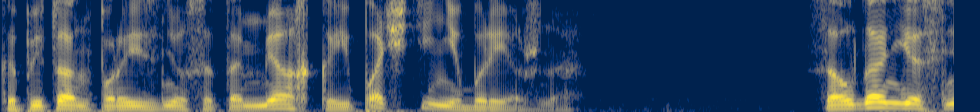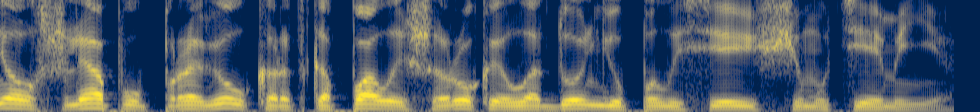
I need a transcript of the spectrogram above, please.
Капитан произнес это мягко и почти небрежно. Солданья снял шляпу, провел короткопалой широкой ладонью по лысеющему темени.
